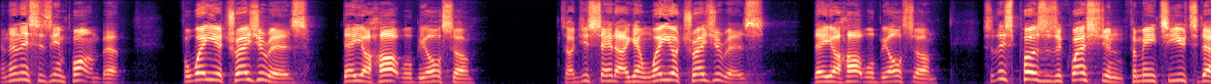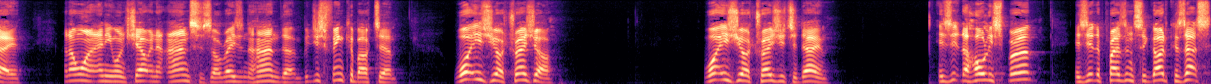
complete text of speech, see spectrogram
And then this is the important bit. For where your treasure is, there your heart will be also. So I just say that again. Where your treasure is, there your heart will be also. So this poses a question for me to you today. I don't want anyone shouting at answers or raising a hand, but just think about it. What is your treasure? What is your treasure today? Is it the Holy Spirit? Is it the presence of God? Because that's,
